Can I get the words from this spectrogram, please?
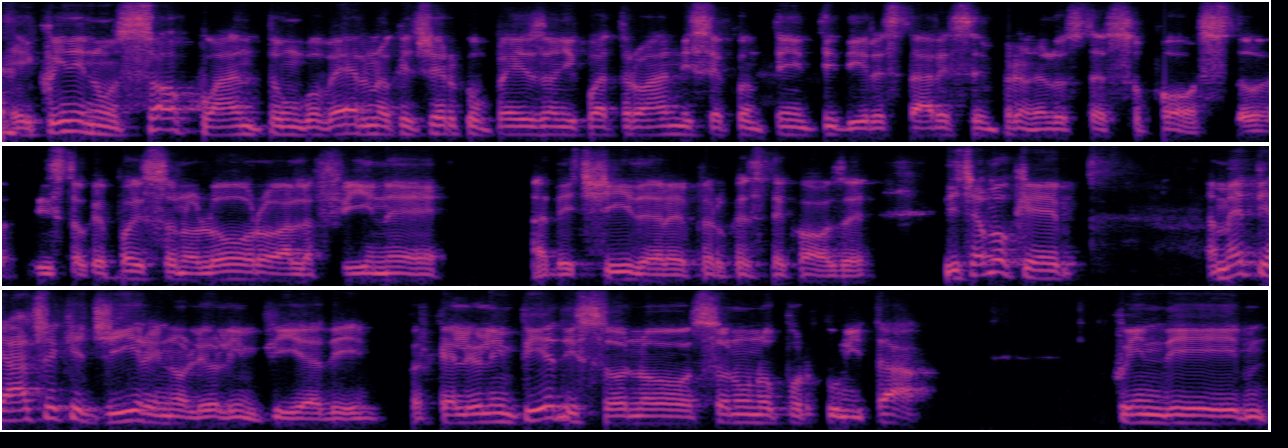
E quindi non so quanto un governo che cerca un paese ogni quattro anni sia contenti di restare sempre nello stesso posto, visto che poi sono loro alla fine a decidere per queste cose. Diciamo che a me piace che girino le Olimpiadi, perché le Olimpiadi sono, sono un'opportunità. Quindi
